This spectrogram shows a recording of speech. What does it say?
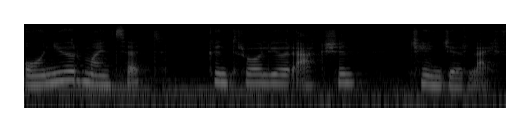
own your mindset control your action change your life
